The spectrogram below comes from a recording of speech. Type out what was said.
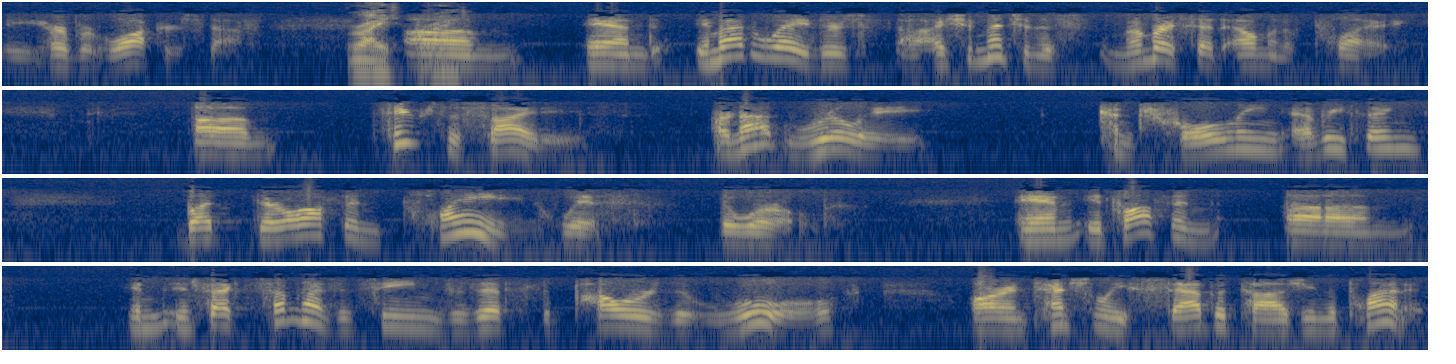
the Herbert Walker stuff. Right. Um, right. And, and by the way, there's uh, I should mention this. Remember, I said element of play. Um, secret societies are not really controlling everything, but they're often playing with the world, and it's often. Um, in, in fact, sometimes it seems as if the powers that rule are intentionally sabotaging the planet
